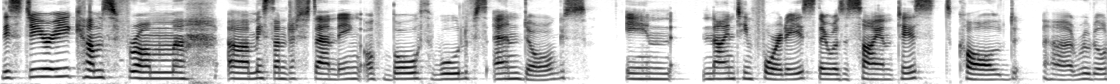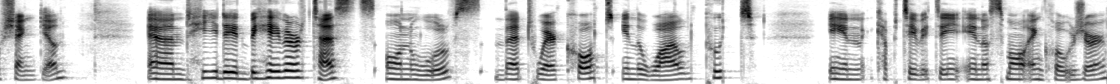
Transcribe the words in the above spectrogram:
This theory comes from a misunderstanding of both wolves and dogs. In 1940s, there was a scientist called uh, Rudolf Schenkel, and he did behavioral tests on wolves that were caught in the wild, put in captivity in a small enclosure,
